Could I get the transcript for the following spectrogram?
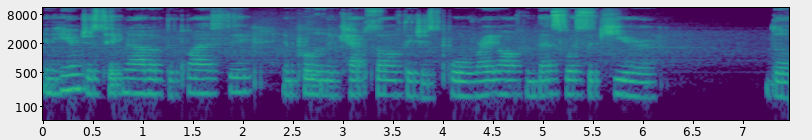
And here I'm just taking out of the plastic and pulling the caps off. They just pull right off and that's what secure the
